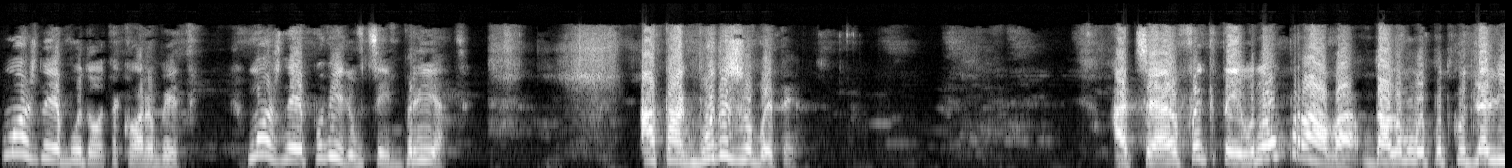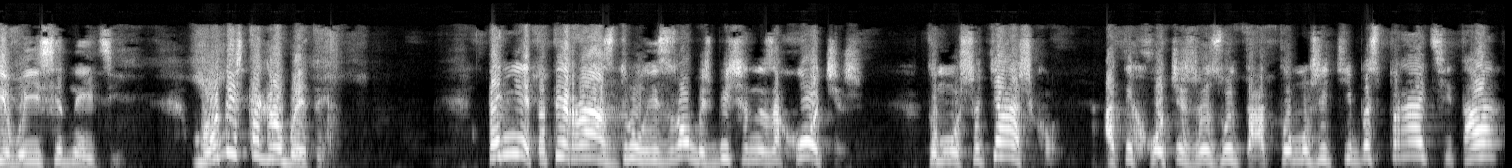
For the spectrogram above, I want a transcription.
можна я буду отако робити. Можна я повірю в цей бред. А так будеш робити? А це ефективна вправа, в даному випадку для лівої сідниці. Будеш так робити? Та ні, та ти раз, другий зробиш, більше не захочеш. Тому що тяжко. А ти хочеш результат в тому житті без праці, так?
